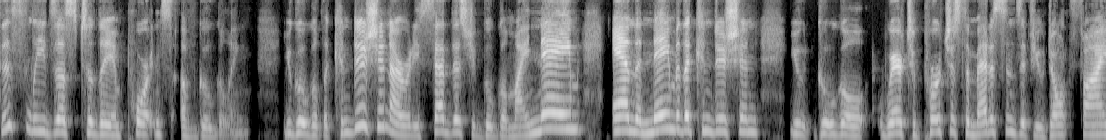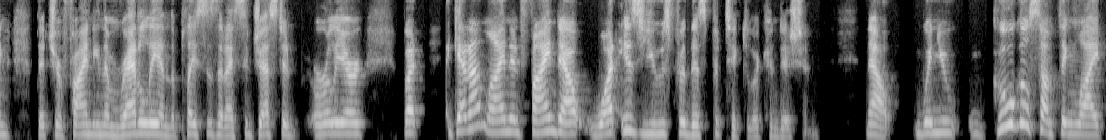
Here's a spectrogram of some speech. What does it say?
This leads us to the importance of Googling. You Google the condition. I already said this. You Google my name and the name of the condition. You Google where to purchase the medicines if you don't find that you're finding them readily in the places that I suggested earlier. But get online and find out what is used for this particular condition. Now, when you Google something like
